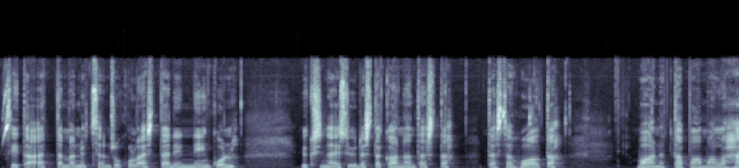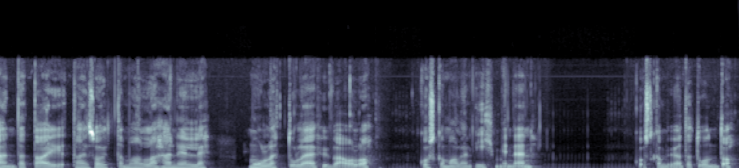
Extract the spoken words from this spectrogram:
sitä, että mä nyt sen sukulaistädin niin kuin yksinäisyydestä kannan tästä, tässä huolta, vaan että tapaamalla häntä tai, tai soittamalla hänelle mulle tulee hyvä olo, koska mä olen ihminen, koska myötätunto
